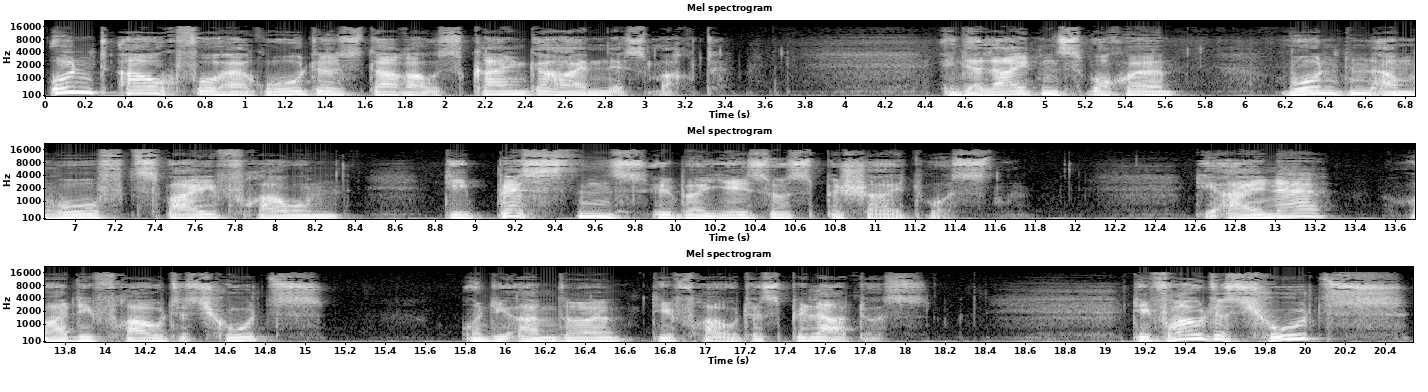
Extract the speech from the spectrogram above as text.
und auch vor Herodes daraus kein Geheimnis machte. In der Leidenswoche wohnten am Hof zwei Frauen, die bestens über Jesus Bescheid wussten. Die eine war die Frau des Schuts und die andere die Frau des Pilatus. Die Frau des Schuts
